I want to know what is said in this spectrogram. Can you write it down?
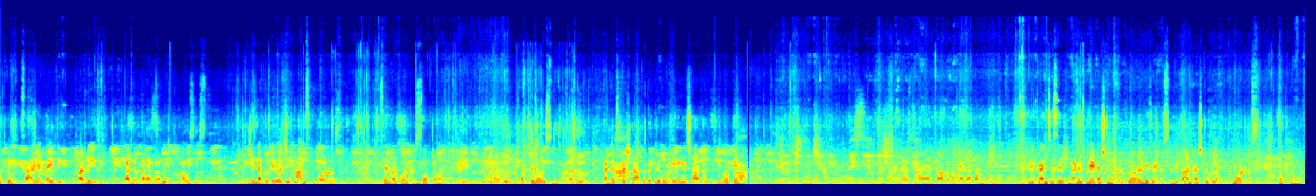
ఓకే. శారీ అంతా ఇది పళ్ళు ఇది. పళ్ళు కలర్లోనే బ్లౌజ్ వస్తుంది. చిన్న బుట్టి వచ్చి హ్యాండ్స్కి బార్డర్ వస్తుంది. సిల్వర్ బార్డర్ వస్తుంది. Okay ma'am. తక్కువలో వస్తుంది. పండగ స్పెషల్ ఆఫర్లో త్రిబుల్ త్రీ స్టార్ట్ అవుతుంది. Okay ma'am. ఇవి క్రంచీ సిల్క్ మేడం. ఇప్పుడు లేటెస్ట్ మోడల్ ఫ్లోరల్ డిజైన్ వస్తుంది కాంట్రాస్ట్ బార్డర్ వస్తుంది. ఓకే. మ్యామ్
